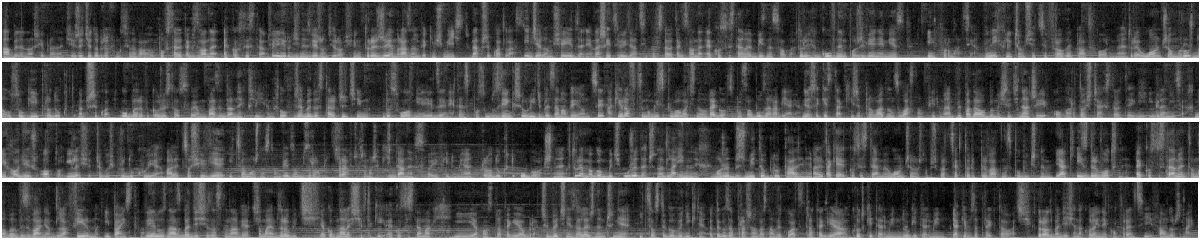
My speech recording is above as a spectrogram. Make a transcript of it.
Aby na naszej planecie życie dobrze funkcjonowało, powstały tak zwane ekosystemy, czyli rodziny zwierząt i roślin, które żyją razem w jakimś miejscu, na przykład las, i dzielą się jedzeniem. W naszej cywilizacji powstały tak zwane ekosystemy biznesowe, których głównym pożywieniem jest informacja. W nich liczą się cyfrowe platformy, które łączą różne usługi i produkty. Na przykład Uber wykorzystał swoją bazę danych klientów, żeby dostarczyć im dosłownie jedzenie. W ten sposób zwiększył liczbę zamawiających, a kierowcy mogli spróbować nowego sposobu zarabiania. Wniosek jest taki, że prowadząc własną firmę, wypadałoby myśleć inaczej o wartościach, strategii i granicach. Nie chodzi już o to, ile się czegoś produkuje, ale co się wie i co można z tą wiedzą zrobić. Sprawdź, czy masz jakieś dane w swojej firmie, produkt uboczny, które mogą być użyteczne dla innych. Może brzmi to brutalnie, ale takie ekosystemy łączą już na przykład sektor prywatny z publicznym, jak i zdrowotny. Ekosystemy to nowe wyzwania dla firm i państwa. Wielu z nas będzie się zastanawiać, co mają zrobić, jak odnaleźć się w takich ekosystemach i jaką strategię obrać. Czy być niezależnym, czy nie i co z tego wyniknie. Dlatego zapraszam Was na wykład Strategia krótki termin, długi termin, jak ją zaprojektować, która odbędzie się na kolejnej konferencji Founders Night.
